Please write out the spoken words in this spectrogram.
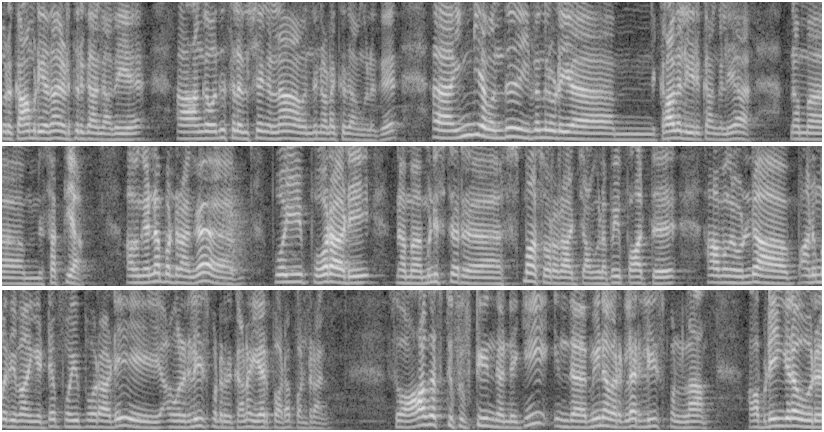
ஒரு காமெடியாக தான் எடுத்திருக்காங்க அதையே. அங்கே வந்து சில விஷயங்கள்லாம் வந்து நடக்குது அவங்களுக்கு. இங்கே வந்து இவங்களுடைய காதலி இருக்காங்க இல்லையா? நம்ம சத்யா. அவங்க என்ன பண்ணுறாங்க போய் போராடி நம்ம மினிஸ்டர் சுஷ்மா ஸ்வரராஜ் அவங்கள போய் பார்த்து அவங்க வந்து அனுமதி வாங்கிட்டு போய் போராடி அவங்கள ரிலீஸ் பண்ணுறதுக்கான ஏற்பாடாக பண்ணுறாங்க ஸோ ஆகஸ்ட் 15 அன்னைக்கு இந்த மீனவர்களை ரிலீஸ் பண்ணலாம் அப்படிங்கிற ஒரு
